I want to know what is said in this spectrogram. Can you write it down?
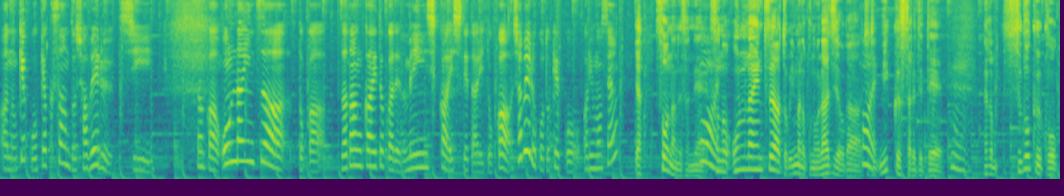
あの結構お客さんと喋るしなんかオンラインツアーとか座談会とかでのメイン司会してたりとか喋ること結構ありません？いやそうなんですよね、はい。そのオンラインツアーと今のこのラジオがちょっはいとミックスされてて、うん。なんかすごくこう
